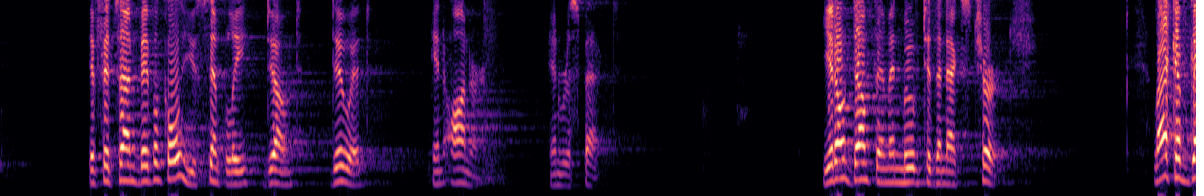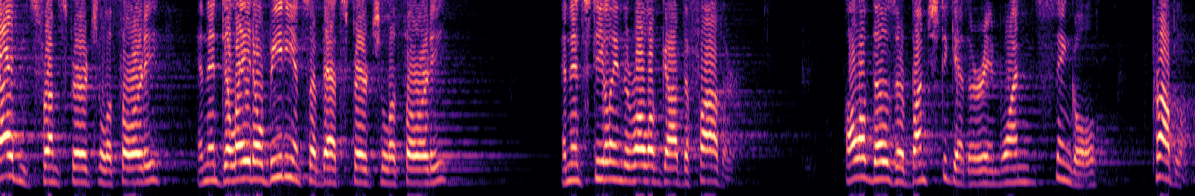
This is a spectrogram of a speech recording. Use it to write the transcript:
If it's unbiblical, you simply don't do it in honor and respect. You don't dump them and move to the next church. Lack of guidance from spiritual authority and then delayed obedience of that spiritual authority and then stealing the role of God the Father. All of those are bunched together in one single problem.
